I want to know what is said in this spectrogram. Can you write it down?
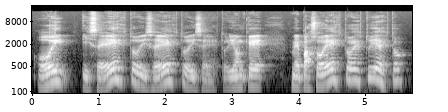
Hoy hice esto, hice esto, hice esto. Y aunque me pasó esto, esto y esto,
